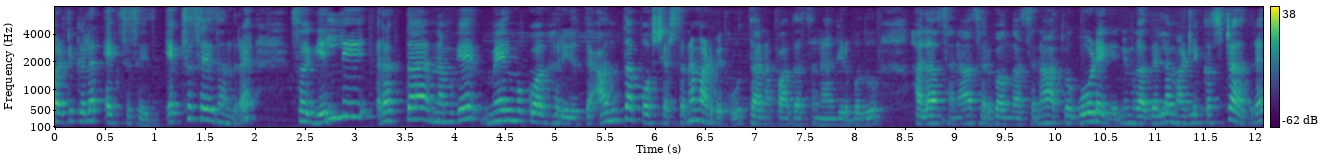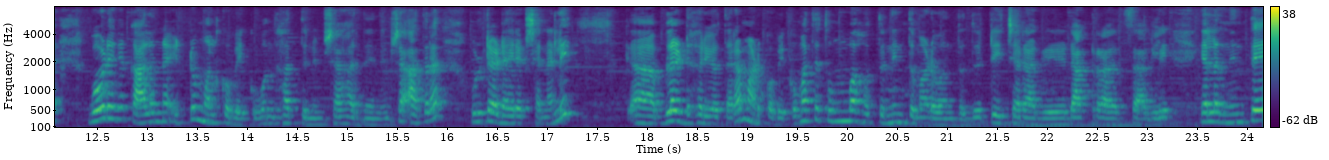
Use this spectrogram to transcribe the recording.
ಪರ್ಟಿಕ್ಯುಲರ್ ಎಕ್ಸಸೈಸ್ ಎಕ್ಸಸೈಸ್ ಅಂದರೆ ಸೊ ಎಲ್ಲಿ ರಕ್ತ ನಮಗೆ ಮೇಲ್ಮುಖವಾಗಿ ಹರಿಯುತ್ತೆ ಅಂಥ ಪೋಶ್ಚರ್ಸನ್ನು ಮಾಡಬೇಕು. ಉತ್ಥಾನ, ಪಾದಾಸನ ಆಗಿರ್ಬೋದು, ಹಲಾಸನ, ಸರ್ವಾಂಗಾಸನ ಅಥವಾ ಗೋಡೆಗೆ. ನಿಮ್ಗೆ ಅದೆಲ್ಲ ಮಾಡ್ಲಿಕ್ಕೆ ಕಷ್ಟ ಆದರೆ ಗೋಡೆಗೆ ಕಾಲನ್ನು ಇಟ್ಟು ಮಲ್ಕೋಬೇಕು. ಒಂದು ಹತ್ತು ನಿಮಿಷ, ಹದಿನೈದು ನಿಮಿಷ, ಆ ಥರ ಉಲ್ಟಾ ಡೈರೆಕ್ಷನಲ್ಲಿ ಬ್ಲಡ್ ಹರಿಯೋ ಥರ ಮಾಡ್ಕೋಬೇಕು. ಮತ್ತು ತುಂಬ ಹೊತ್ತು ನಿಂತು ಮಾಡುವಂಥದ್ದು ಟೀಚರ್ ಆಗಲಿ ಡಾಕ್ಟರ್ಸ್ ಆಗಲಿ, ಎಲ್ಲ ನಿಂತೇ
